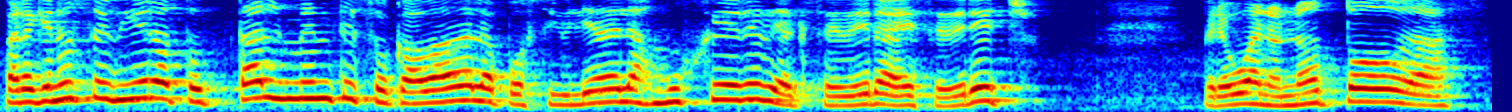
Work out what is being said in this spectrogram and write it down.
para que no se viera totalmente socavada la posibilidad de las mujeres de acceder a ese derecho. Pero bueno, no todas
